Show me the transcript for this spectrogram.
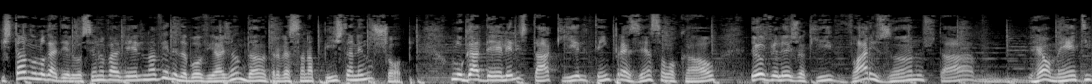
está no lugar dele. Você não vai ver ele na Avenida Boa Viagem andando, atravessando a pista, nem no shopping. O lugar dele, ele está aqui, ele tem presença local. Eu velejo aqui vários anos, tá? Realmente,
